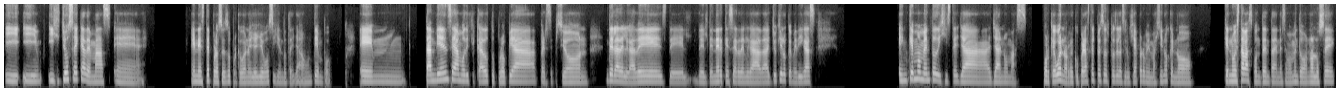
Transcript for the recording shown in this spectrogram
Y, y, y yo sé que además eh, en este proceso, porque bueno, yo llevo siguiéndote ya un tiempo, em, también se ha modificado tu propia percepción de la delgadez, del, del tener que ser delgada. Yo quiero que me digas, ¿en qué momento dijiste ya, ya no más? porque bueno, recuperaste el peso después de la cirugía, pero me imagino que no, que no estabas contenta en ese momento, no lo sé.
